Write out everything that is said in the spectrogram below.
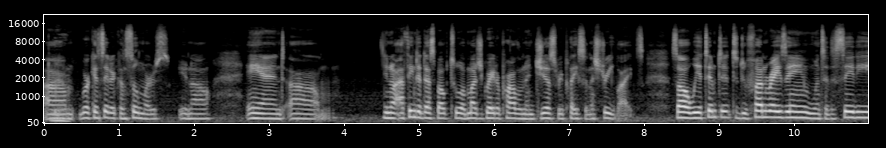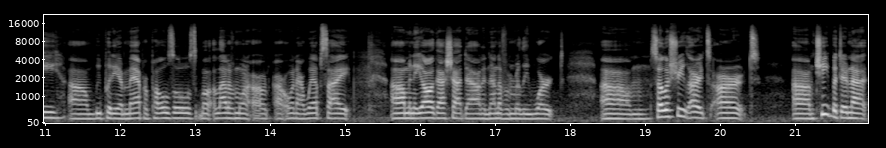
Um, Yeah. We're considered consumers, you know, and um, you know, I think that that spoke to a much greater problem than just replacing the streetlights. So we attempted to do fundraising. We went to the city. Um, we put in mad proposals. A lot of them are, are on our website, um, and they all got shot down, and none of them really worked. Um, solar streetlights aren't um, cheap, but they're not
